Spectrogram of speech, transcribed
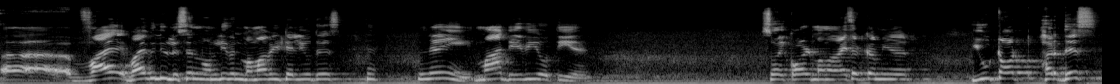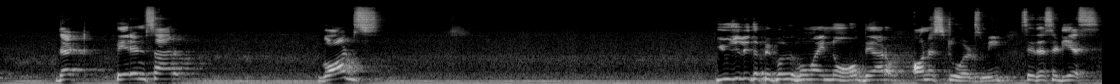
uh, why, why will you listen only when mama will tell you this? नहीं माँ देवी होती है So I called mama. I said, Come here. You taught her this that parents are gods. Usually, the people whom I know, they are honest towards me. Say, they said, Yes.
